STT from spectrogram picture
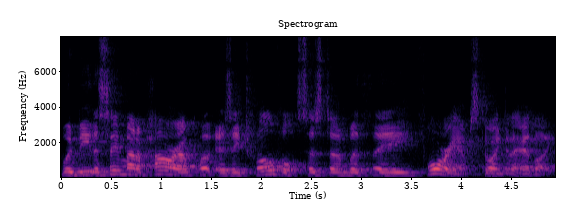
would be the same amount of power output as a 12 volt system with a 4 amps going to the headlight.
